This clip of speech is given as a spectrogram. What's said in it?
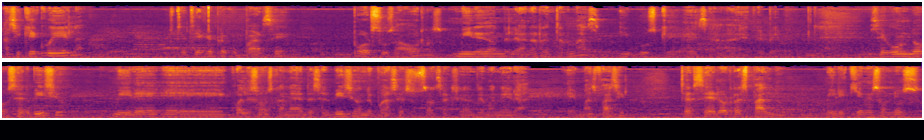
así que cuídela. Usted tiene que preocuparse por sus ahorros, mire dónde le van a rentar más y busque esa AFP. Segundo, servicio mire eh, cuáles son los canales de servicio donde puede hacer sus transacciones de manera eh, más fácil. Tercero, respaldo, mire quiénes son los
